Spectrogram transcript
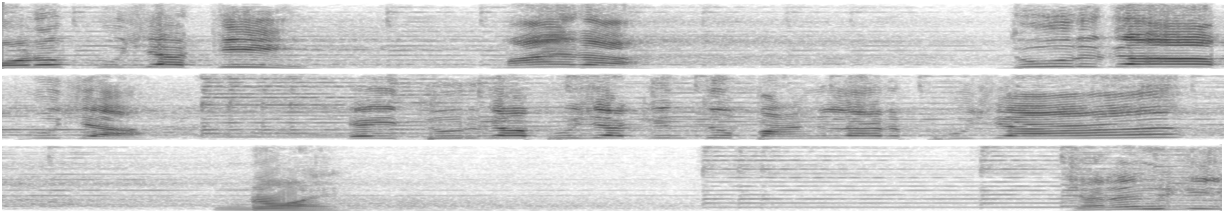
বড় পূজা কি? মায়েরা, দুর্গা পূজা। এই দুর্গা পূজা কিন্তু বাংলার পূজা নয়। জানেন কি?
